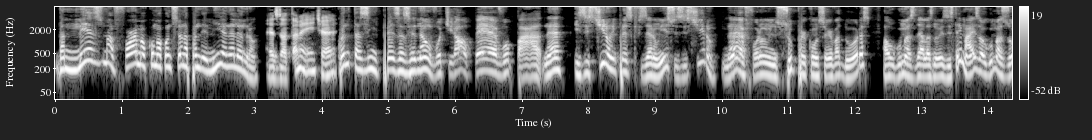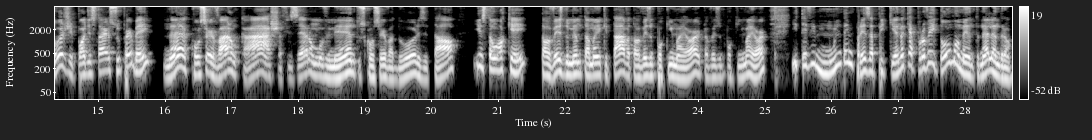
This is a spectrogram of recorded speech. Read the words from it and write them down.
Da mesma forma como aconteceu na pandemia, né, Leandrão? Exatamente, é. Quantas empresas, não, vou tirar o pé, vou pá, né? Existiram empresas que fizeram isso? Existiram, né? Foram super conservadoras. Algumas delas não existem mais, algumas hoje podem estar super bem, né? Conservaram caixa, fizeram movimentos conservadores e tal, e estão ok, talvez do mesmo tamanho que estava, talvez um pouquinho maior, talvez um pouquinho maior. E teve muita empresa pequena que aproveitou o momento, né, Leandrão?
